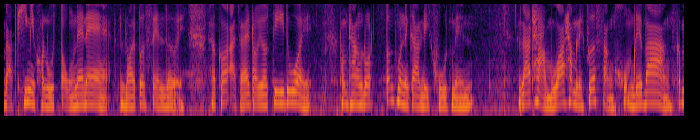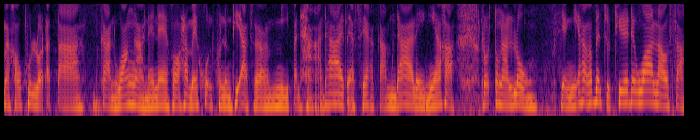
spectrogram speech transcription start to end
แบบที่มีความรู้ตรงแน่ๆร้อยเปอร์เซ็นต์เลย แล้วก็อาจจะได้ royalty ด้วยรวมทั้งลดต้นทุนในการ recruitment แล้วถามว่าทำอะไรเพื่อสังคมได้บ้าง ก็หมายความคุณลดอัตราการว่างงานแน่ๆเพราะทำให้คนคนหนึ่งที่อาจจะมีปัญหาได้เป็นอาชญากรรมได้อะไรอย่างเงี้ยค่ะ ลดตรงนั้นลง อย่างเงี้ยค่ะก็เป็นจุดที่เรียกได้ว่าเราสา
